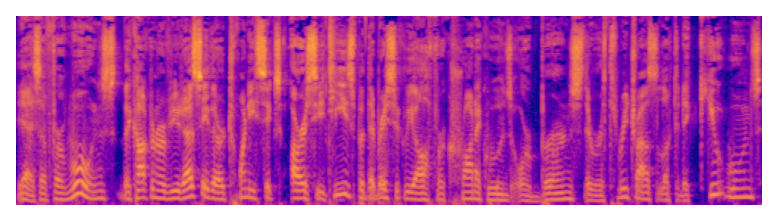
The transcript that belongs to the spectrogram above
Yeah, so for wounds, the Cochrane review does say there are 26 RCTs, but they're basically all for chronic wounds or burns. There were three trials that looked at acute wounds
